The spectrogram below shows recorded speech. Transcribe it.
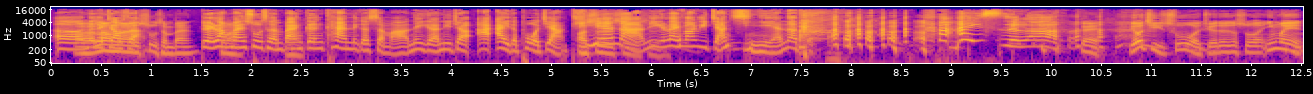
呃那个叫什么？速成班。对，浪漫速成班跟看那个什么那个那叫爱爱的迫降。天哪，那个赖芳玉讲几年了，他爱死了。对，有几出我觉得就是说，因为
